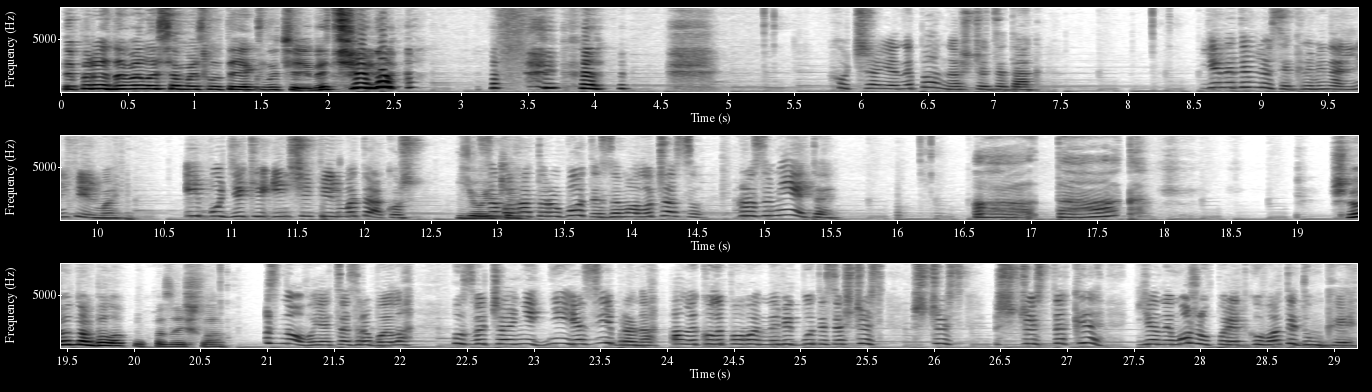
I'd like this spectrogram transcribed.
Ти передивилася мислити як злочинець. Хоча я не певна, що це так. Я не дивлюся кримінальні фільми. І будь-які інші фільми також. Йойки. Забагато роботи, замало часу. Розумієте? А, так. Ще одна балакуха зайшла. Знову я це зробила. У У звичайні дні я зібрана, але коли повинно відбутися щось, щось, щось таке, я не можу впорядкувати думки.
